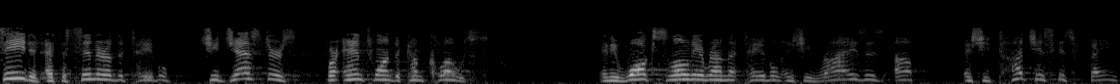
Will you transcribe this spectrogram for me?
seated at the center of the table, she gestures for Antwone to come close. And he walks slowly around that table and she rises up and she touches his face.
